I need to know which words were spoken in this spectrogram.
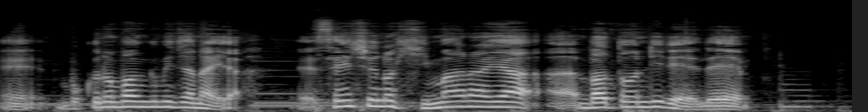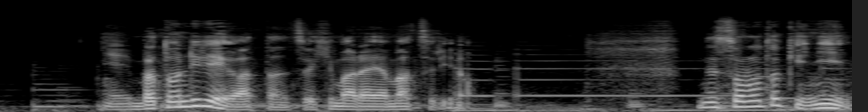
えー僕の番組じゃないや、先週のヒマラヤバトンリレーで、えバトンリレーがあったんですよ、ヒマラヤ祭りの。で、その時に、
